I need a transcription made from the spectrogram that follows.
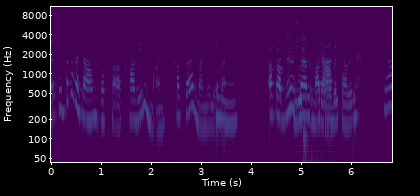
jeg tipper det bare kommer an på hva, hva vil man? Hva føler man i livet? Mm. Akkurat nå, selv om at jeg, travelt har vi det? ja,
